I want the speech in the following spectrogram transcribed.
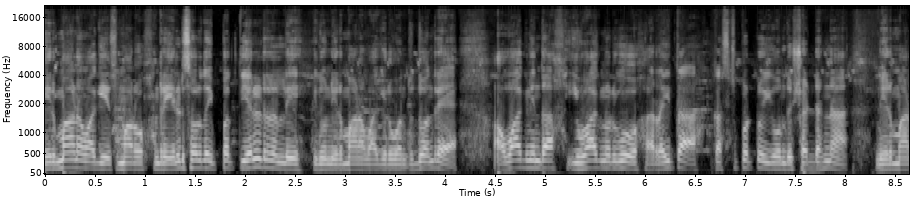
ನಿರ್ಮಾಣವಾಗಿ ಸುಮಾರು ಅಂದರೆ ಎರಡು ಸಾವಿರದ ಇಪ್ಪತ್ತೆರಡರಲ್ಲಿ ಇದು ನಿರ್ಮಾಣವಾಗಿರುವಂಥದ್ದು. ಅಂದರೆ ಅವಾಗಿನಿಂದ ಇವಾಗಿನವರೆಗೂ ರೈತ ಕಷ್ಟಪಟ್ಟು ಈ ಒಂದು ಶೆಡ್ಡನ್ನು ನಿರ್ಮಾಣ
